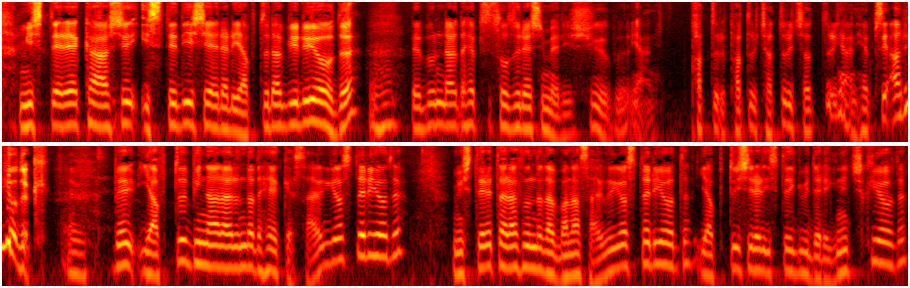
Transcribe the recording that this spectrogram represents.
Müşteriye karşı istediği şeyleri yaptırabiliyordu. Hı hı. Ve bunlar da hepsi sözleşmeli şu bu yani patır patır çatır çatır yani hepsi arıyorduk. Evet. Ve yaptığı binalarında da herkes saygı gösteriyordu. Müşteri tarafında da bana saygı gösteriyordu. Yaptığı işler istediği gibi derecine çıkıyordu.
